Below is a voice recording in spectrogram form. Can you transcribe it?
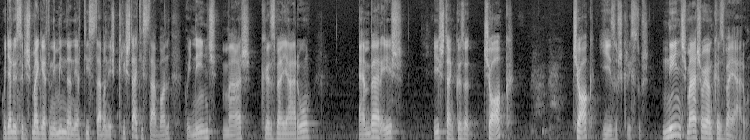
hogy először is megérteni mindennél tisztában és kristálytisztában, hogy nincs más közbenjáró ember és Isten között csak, csak Jézus Krisztus. Nincs más olyan közbejáró.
